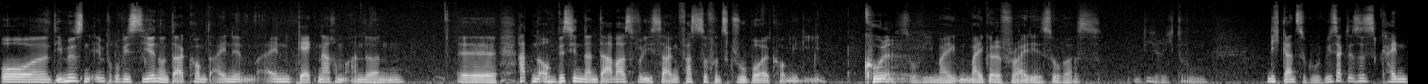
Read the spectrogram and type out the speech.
und die müssen improvisieren und da kommt eine, ein Gag nach dem anderen. Äh, hatten auch ein bisschen dann da was, würde ich sagen, fast so von Screwball-Comedy. Cool. So wie My, My Girl Friday, sowas in die Richtung. Nicht ganz so gut. Wie gesagt, es ist kein,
